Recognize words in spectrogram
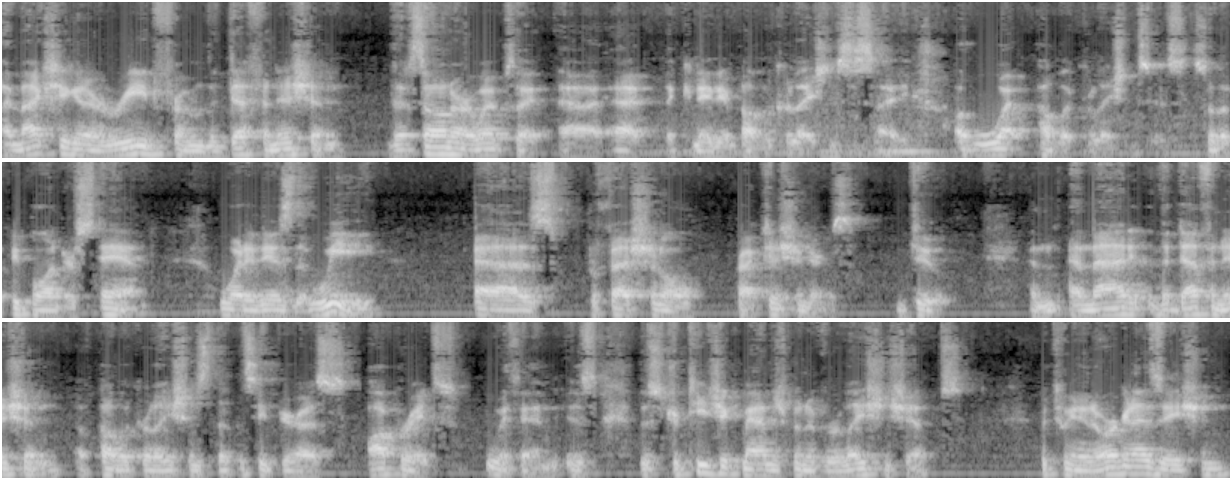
I'm actually going to read from the definition that's on our website uh, at the Canadian Public Relations Society of what public relations is so that people understand what it is that we as professional practitioners do. And, and that the definition of public relations that the CPRS operates within is the strategic management of relationships between an organization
